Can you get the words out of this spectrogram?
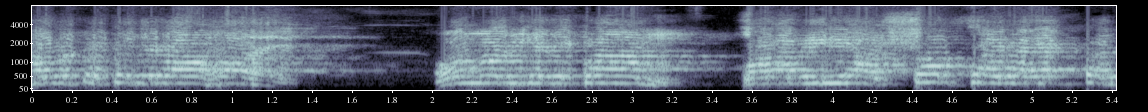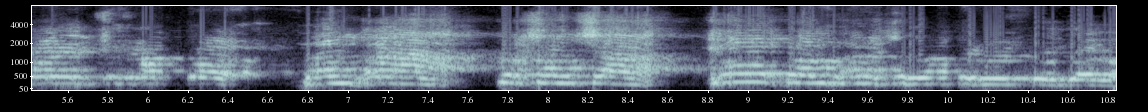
খবরটা থেকে দেওয়া হয়। অন্যদিকে দেখলাম, সারা মিডিয়া সব জায়গায় একটা বলেন শুধুমাত্র বন্ধনা প্রশংসা সব বন্ধনা শুধুমাত্র জন্য।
